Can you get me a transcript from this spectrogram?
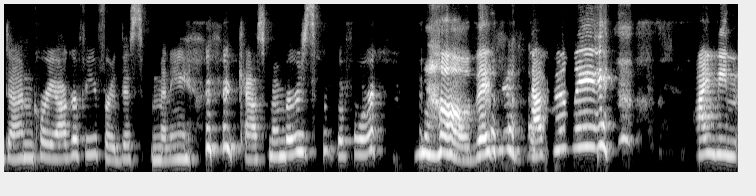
done choreography for this many cast members before? no this is definitely i mean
